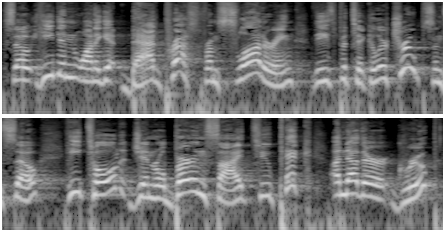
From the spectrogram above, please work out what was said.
So he didn't want to get bad press from slaughtering these particular troops. And so he told General Burnside to pick another group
